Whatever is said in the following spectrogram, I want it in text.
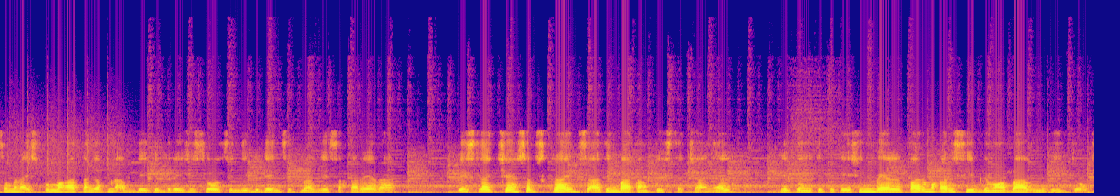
Sa mga nais po makatanggap na updated race results and dividends at bagay sa karera, please like, share, and subscribe sa ating Batang Pista channel. Click the notification bell para makareceive ng mga bagong videos.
